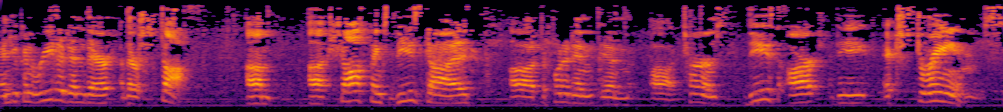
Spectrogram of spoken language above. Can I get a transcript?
And you can read it in their, their stuff. Um, uh, Schaff thinks these guys, uh, to put it in, in uh, terms, these are the extremes.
